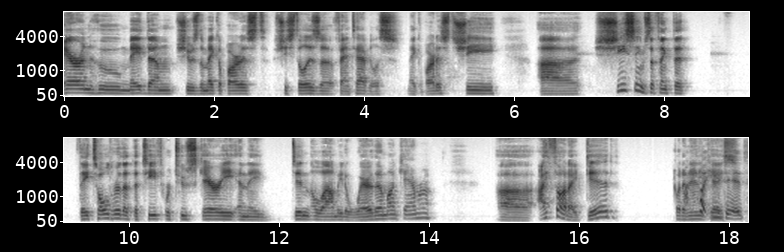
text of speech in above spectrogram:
Erin, who made them, she was the makeup artist. She still is a fantabulous makeup artist. She Uh, she seems to think that they told her that the teeth were too scary and they didn't allow me to wear them on camera. Uh, I thought I did, but in I any thought case, you did.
